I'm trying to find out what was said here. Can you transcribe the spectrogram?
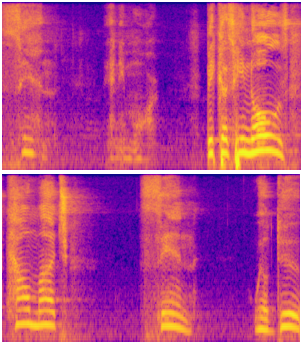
sin anymore. Because he knows how much sin will do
